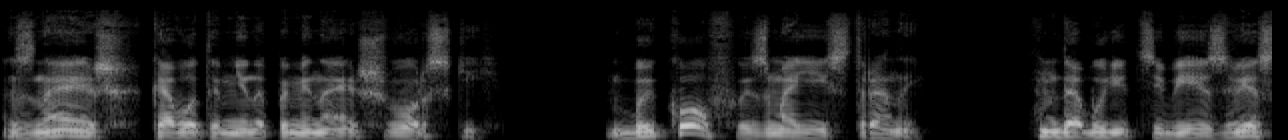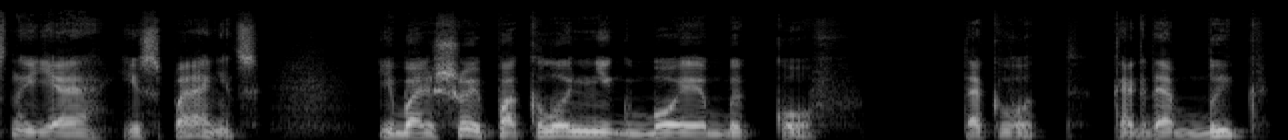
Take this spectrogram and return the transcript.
«Знаешь, кого ты мне напоминаешь, Ворский? Быков из моей страны. Да будет тебе известно, я испанец и большой поклонник боя быков. Так вот, когда бык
